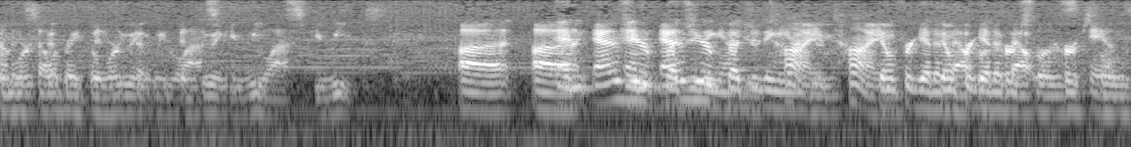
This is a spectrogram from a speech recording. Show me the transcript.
Come and celebrate the work that we've been doing the last few weeks. Uh, uh, and as you're and budgeting, as you're budgeting your time, time, don't forget, don't about, forget rehearsals about rehearsals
